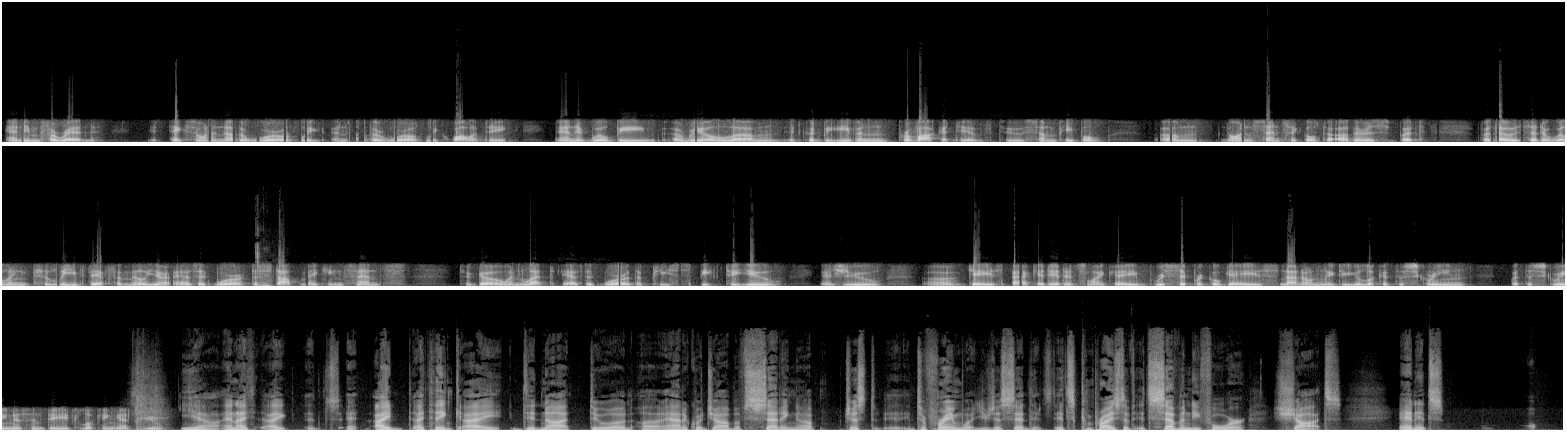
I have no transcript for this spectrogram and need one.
and infrared it takes on another worldly worldly quality, and it will be a real. Um, it could be even provocative to some people, um, nonsensical to others, but for those that are willing to leave their familiar, as it were, to stop making sense, to go and let, as it were, the piece speak to you as you uh, gaze back at it. It's like a reciprocal gaze. Not only do you look at the screen, but the screen is indeed looking at you. Yeah, and I, I, I, I think I did not do an, an, adequate job of setting up. Just uh, to frame what you just said, it's, it's comprised of it's seventy four shots, and it's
